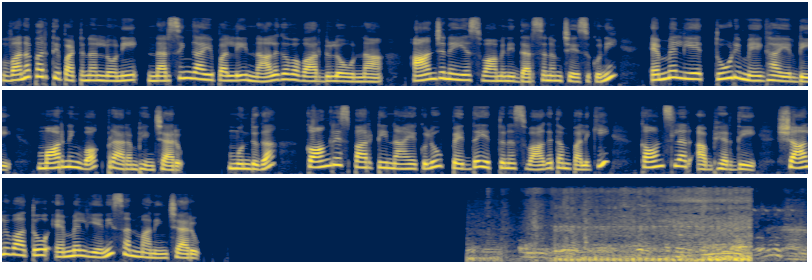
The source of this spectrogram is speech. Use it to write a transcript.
వనపర్తి పట్టణంలోని నర్సింగాయిపల్లి నాలుగవ వార్డులో ఉన్న ఆంజనేయ స్వామిని దర్శనం చేసుకుని ఎమ్మెల్యే తూడి మేఘాయల్డి మార్నింగ్ వాక్ ప్రారంభించారు. ముందుగా కాంగ్రెస్ పార్టీ నాయకులు పెద్ద ఎత్తున స్వాగతం పలికి కౌన్సిలర్ అభ్యర్థి షాలువాతో ఎమ్మెల్యేని సన్మానించారు. రెండోసారి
